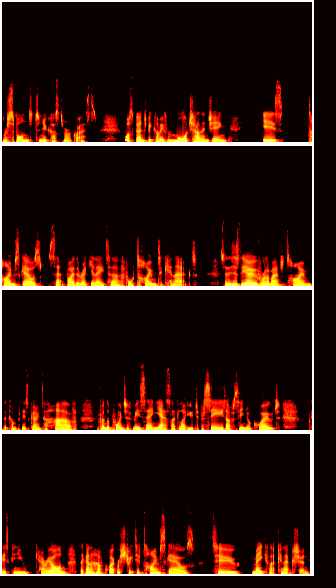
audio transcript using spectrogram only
respond to new customer requests. What's going to become even more challenging is timescales set by the regulator for time to connect. So this is the overall amount of time the company is going to have from the point of me saying, yes, I'd like you to proceed. I've seen your quote. Please, can you carry on? They're going to have quite restrictive timescales to make that connection.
